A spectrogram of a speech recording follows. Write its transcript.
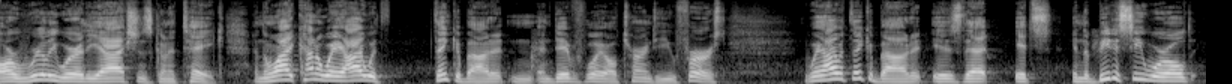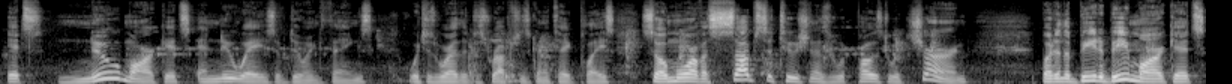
are really where the action is going to take. And the way, kind of way I would think about it, and, and David Floyer, I'll turn to you first. The way I would think about it is that it's in the B2C world, it's new markets and new ways of doing things, which is where the disruption is going to take place. So more of a substitution as opposed to a churn. But in the B2B markets,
